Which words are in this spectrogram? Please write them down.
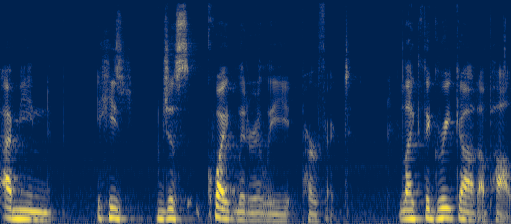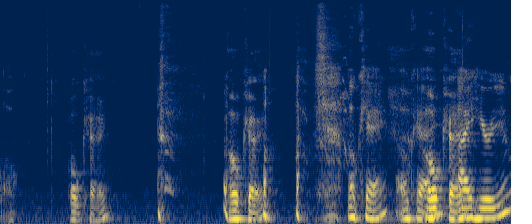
I mean, he's just quite literally perfect. Like the Greek god Apollo. Okay. Okay. Okay, okay. Okay. I hear you.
